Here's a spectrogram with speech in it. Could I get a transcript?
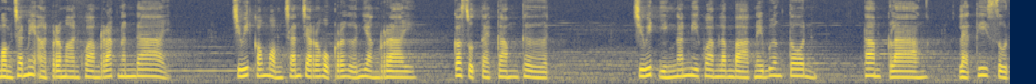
หม่อมฉันไม่อาจประมาณความรักนั้นได้ ชีวิตของหม่อมฉันจะระหกระเหินอย่างไร ก็สุดแต่กรรมเถิด ชีวิตหญิงนั้นมีความลำบากในเบื้องต้น ท่ามกลาง และที่สุด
